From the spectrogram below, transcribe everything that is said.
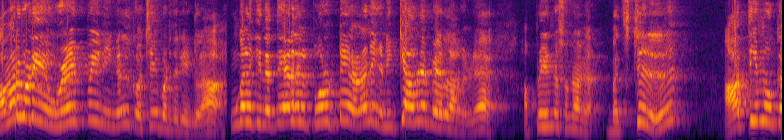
அவர்களுடைய உழைப்பை நீங்கள் கொச்சைப்படுத்துறீங்களா உங்களுக்கு இந்த தேர்தல் பொருட்டே நீங்க நிக்காமலே போயிடலாம் இல்ல? அப்படின்னு சொன்னாங்க. பட் ஸ்டில் அதிமுக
